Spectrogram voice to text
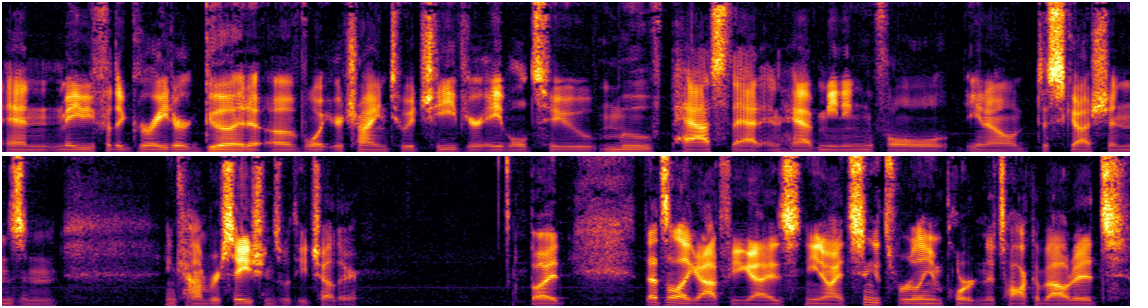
and maybe for the greater good of what you're trying to achieve you're able to move past that and have meaningful you know discussions and and conversations with each other but that's all I got for you guys. You know, I think it's really important to talk about it,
